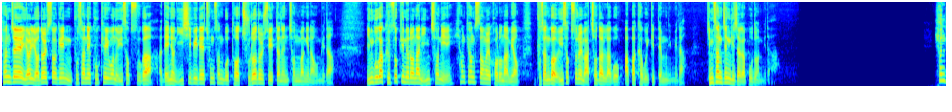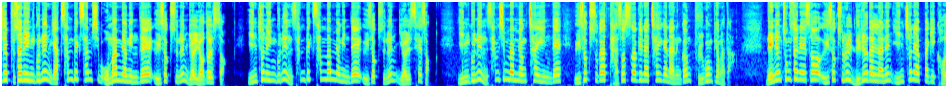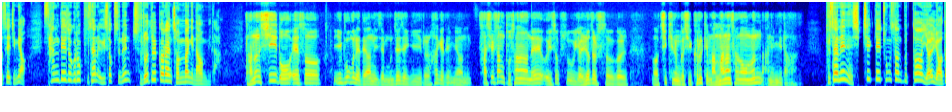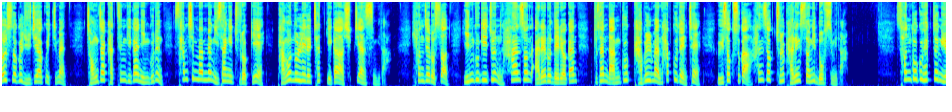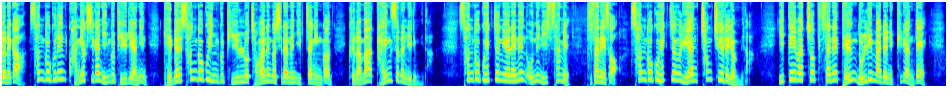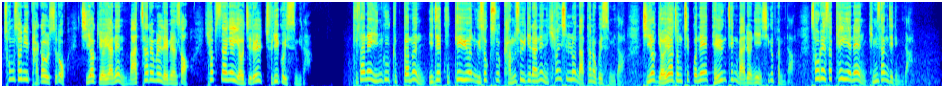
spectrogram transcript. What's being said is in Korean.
현재 18석인 부산의 국회의원 의석수가 내년 22대 총선부터 줄어들 수 있다는 전망이 나옵니다. 인구가 급속히 늘어난 인천이 형평성을 거론하며 부산과 의석수를 맞춰달라고 압박하고 있기 때문입니다. 김상진 기자가 보도합니다. 현재 부산의 인구는 약 335만 명인데 의석수는 18석, 인천의 인구는 303만 명인데 의석수는 13석, 인구는 30만 명 차이인데 의석수가 5석이나 차이가 나는 건 불공평하다. 내년 총선에서 의석수를 늘려달라는 인천의 압박이 거세지며 상대적으로 부산 의석수는 줄어들 거란 전망이 나옵니다. 다른 시도에서 이 부분에 대한 이제 문제 제기를 하게 되면 사실상 부산의 의석수 18석을 어, 지키는 것이 그렇게 만만한 상황은 아닙니다. 부산은 17대 총선부터 18석을 유지하고 있지만 정작 같은 기간 인구는 30만 명 이상이 줄었기에 방어 논리를 찾기가 쉽지 않습니다. 현재로선 인구 기준 하한선 아래로 내려간 부산 남구 가불만 합구된 채 의석수가 한석 줄 가능성이 높습니다. 선거구 획정위원회가 선거구는 광역시간 인구 비율이 아닌 개별 선거구 인구 비율로 정하는 것이라는 입장인 건 그나마 다행스러운 일입니다. 선거구 획정위원회는 오는 23일 부산에서 선거구 획정을 위한 청취회를 엽니다. 이때에 맞춰 부산의 대응 논리 마련이 필요한데 총선이 다가올수록 지역 여야는 마찰음을 내면서 협상의 여지를 줄이고 있습니다. 부산의 인구 급감은 이제 국회의원 의석수 감소이기라는 현실로 나타나고 있습니다. 지역 여야 정치권의 대응책 마련이 시급합니다. 서울에서 KNN 김상진입니다.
